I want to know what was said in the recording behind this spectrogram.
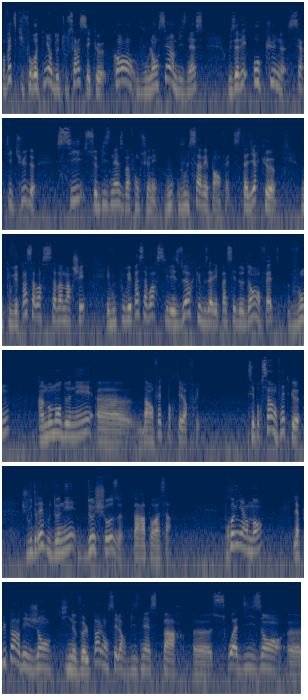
En fait, ce qu'il faut retenir de tout ça, c'est que quand vous lancez un business, vous n'avez aucune certitude si ce business va fonctionner. Vous ne le savez pas en fait. C'est-à-dire que vous ne pouvez pas savoir si ça va marcher et vous ne pouvez pas savoir si les heures que vous allez passer dedans en fait vont à un moment donné euh, bah, en fait porter leurs fruits. C'est pour ça en fait que je voudrais vous donner deux choses par rapport à ça. Premièrement, la plupart des gens qui ne veulent pas lancer leur business par euh, soi-disant euh,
